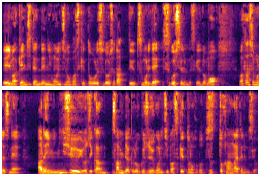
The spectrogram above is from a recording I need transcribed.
今現時点で日本一のバスケットボール指導者だっていうつもりで過ごしてるんですけれども、私もですね、ある意味24時間365日バスケットのことをずっと考えてるんですよ。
